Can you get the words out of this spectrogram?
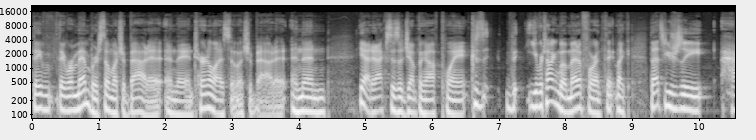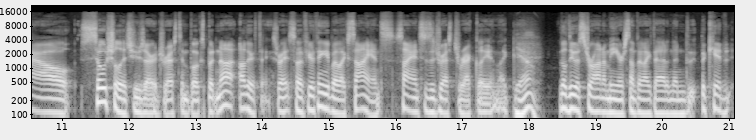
they they remember so much about it and they internalize so much about it, and then yeah, it acts as a jumping off point because you were talking about metaphor and th- like that's usually how social issues are addressed in books, but not other things, right? So if you're thinking about like science, science is addressed directly, and like Yeah. they'll do astronomy or something like that, and then the, the kid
